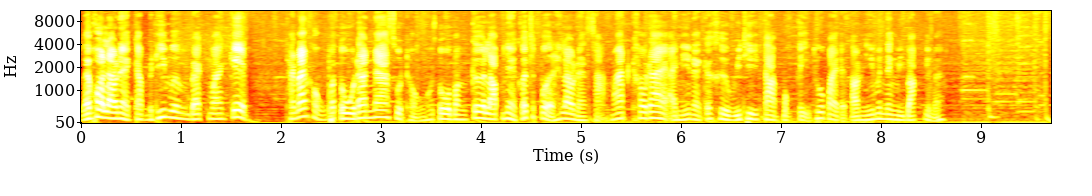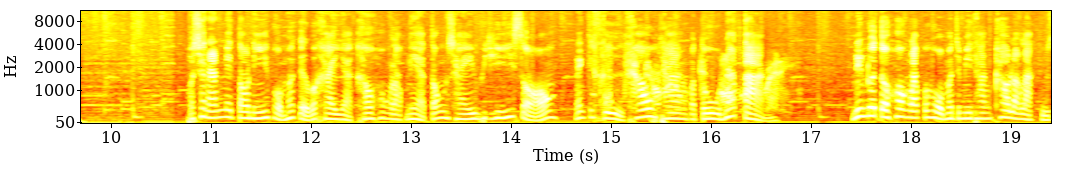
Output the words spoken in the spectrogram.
แล้วพอเราเนี่ยกลับไปที่เมืองแบ็กมาร์เก็ตทางด้านของประตูด้านหน้าสุดของตัวบังเกอร์ลับเนี่ยก็จะเปิดให้เราเนี่ยสามารถเข้าได้อันนี้เนี่ยก็คือวิธีตามปกติทั่วไปแต่ตอนนี้มันยังมีบั๊กอยู่นะ เพราะฉะนั้นในตอนนี้ผมถ้าเกิดว่าใครอยากเข้าห้องลับเนี่ยต้องใช้วิธีที่ 2 นั่นก็คือเข้าทางประตูหน้าต่างเนื่องด้วยตัวห้องลับของผมมันจะมีทางเข้าหลักๆอยู่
